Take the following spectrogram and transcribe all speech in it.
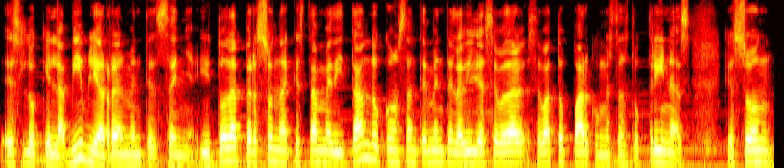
es lo que la Biblia realmente enseña. Y toda persona que está meditando constantemente en la Biblia se va a, se va a topar con estas doctrinas que son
